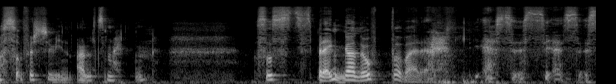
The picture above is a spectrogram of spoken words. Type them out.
Og så forsvinner all smerten. Og så sprenger han opp og bare Jesus, Jesus.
